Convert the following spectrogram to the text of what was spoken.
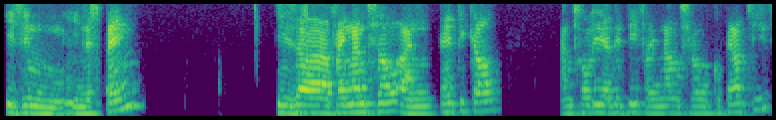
is in, in Spain, is a financial and ethical and solidarity financial cooperative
